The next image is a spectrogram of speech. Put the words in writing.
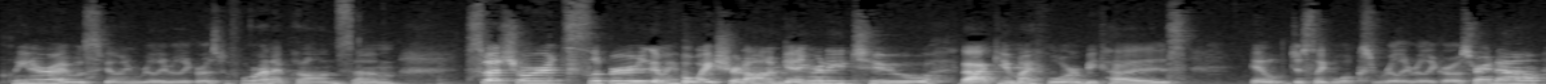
cleaner. I was feeling really, really gross before and I put on some sweatshorts, slippers, and we have a white shirt on. I'm getting ready to vacuum my floor because it just like looks really, really gross right now.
